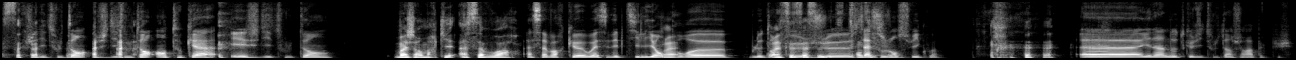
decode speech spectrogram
ça- Je dis tout le temps, je dis tout le temps en tout cas, et je dis tout le temps Moi, j'ai remarqué à savoir. à savoir que ouais, c'est des petits Ouais. pour euh, le temps Ouais, que ça, je sache où j'en suis quoi. Euh, Il y en a un autre que je dis tout le temps, je me rappelle plus.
